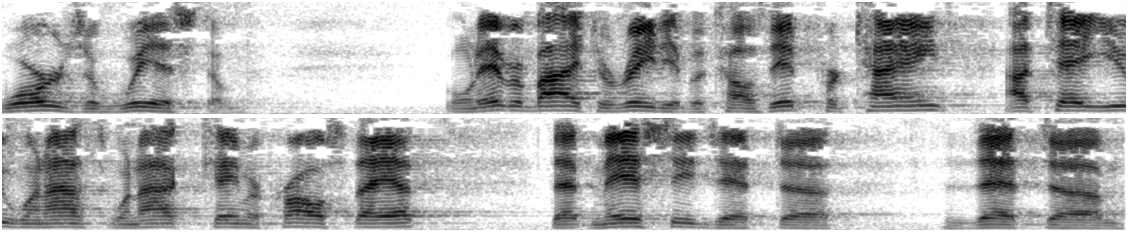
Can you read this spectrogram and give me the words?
words of wisdom. I want everybody to read it because it pertains. I tell you, when I when I came across that that message that uh, that um,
